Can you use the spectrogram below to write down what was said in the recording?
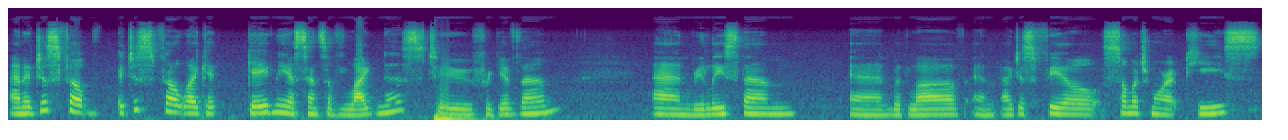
and it just felt it just felt like it gave me a sense of lightness to forgive them and release them and with love and I just feel so much more at peace.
